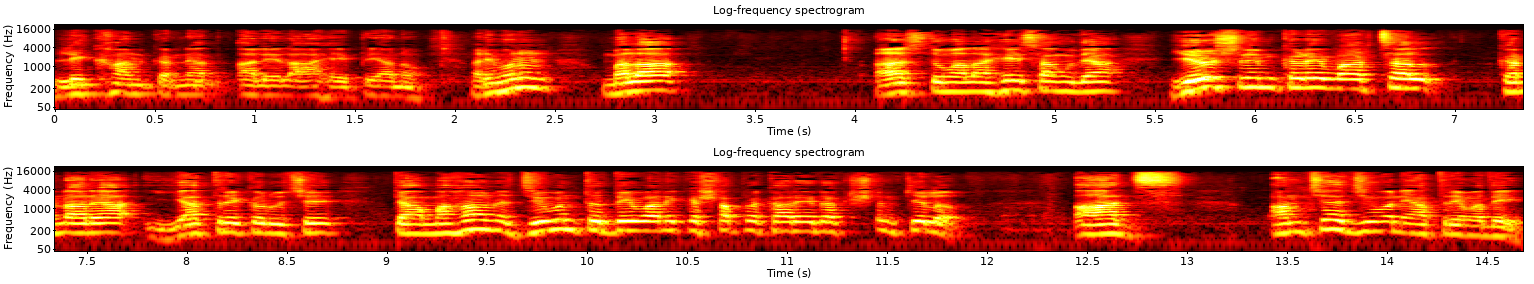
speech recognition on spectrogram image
लिखाण करण्यात आलेलं आहे प्रियानो. आणि म्हणून मला आज तुम्हाला हे सांगू द्या. येरुश्लेमकडे वाटचाल करणाऱ्या यात्रेकरूचे त्या महान जिवंत देवाने कशा प्रकारे रक्षण केलं? आज आमच्या जीवन यात्रेमध्ये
